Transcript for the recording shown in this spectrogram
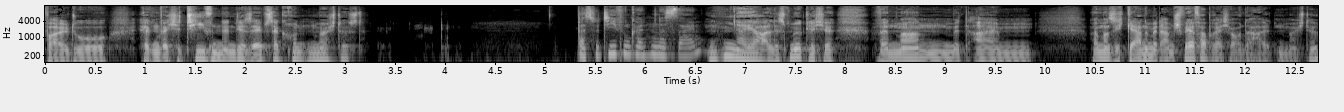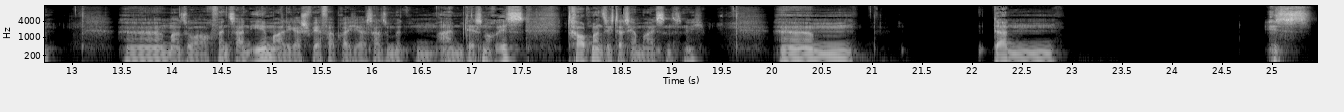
Weil du irgendwelche Tiefen in dir selbst ergründen möchtest? Was für Tiefen könnten das sein? Naja, alles Mögliche. Wenn man mit einem, wenn man sich gerne mit einem Schwerverbrecher unterhalten möchte, ähm, also auch wenn es ein ehemaliger Schwerverbrecher ist, also mit einem, der es noch ist, traut man sich das ja meistens nicht. Ähm, dann ist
